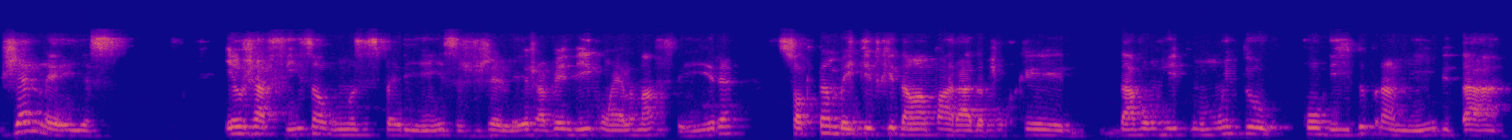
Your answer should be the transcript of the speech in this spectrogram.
geleias. Eu já fiz algumas experiências de geleia, já vendi com ela na feira, só que também tive que dar uma parada porque dava um ritmo muito corrido para mim de estar tá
